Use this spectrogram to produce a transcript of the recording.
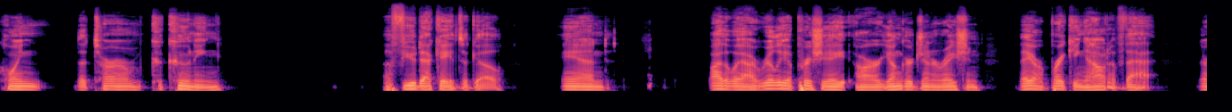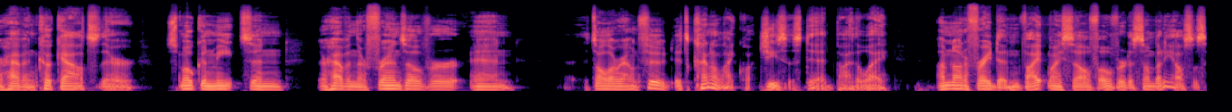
coined the term cocooning a few decades ago. And by the way, I really appreciate our younger generation. They are breaking out of that. They're having cookouts, they're smoking meats, and they're having their friends over, and it's all around food. It's kind of like what Jesus did, by the way. I'm not afraid to invite myself over to somebody else's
